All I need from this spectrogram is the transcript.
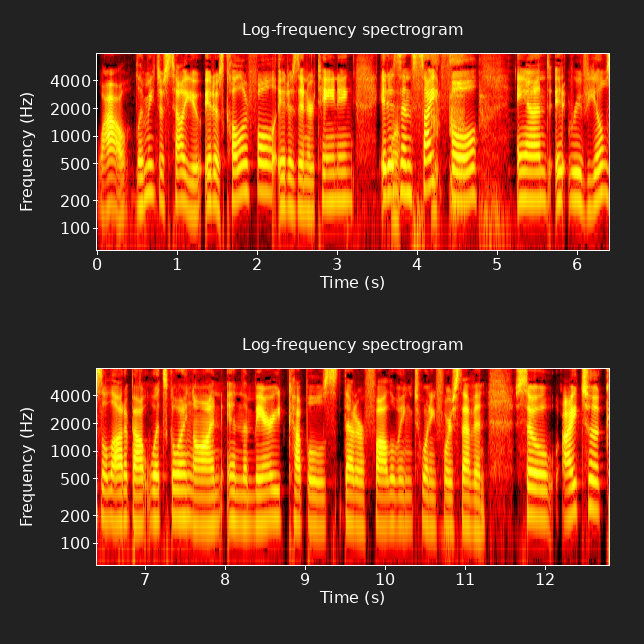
wow. Let me just tell you, it is colorful, it is entertaining, it is insightful, and it reveals a lot about what's going on in the married couples that are following 24 7. So I took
